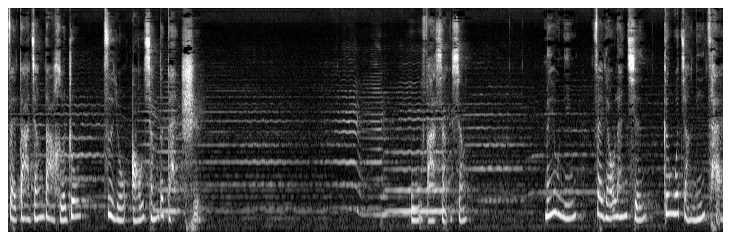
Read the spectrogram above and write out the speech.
在大江大河中自由翱翔的胆识，无法想象。没有您在摇篮前跟我讲尼采，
